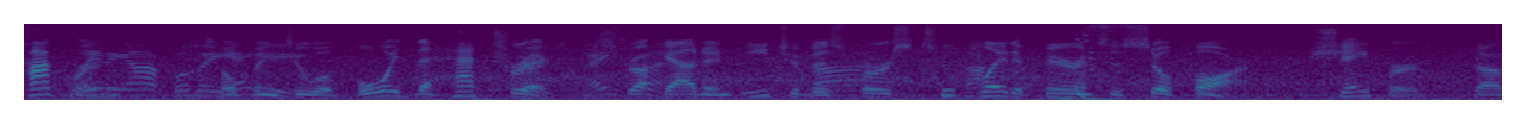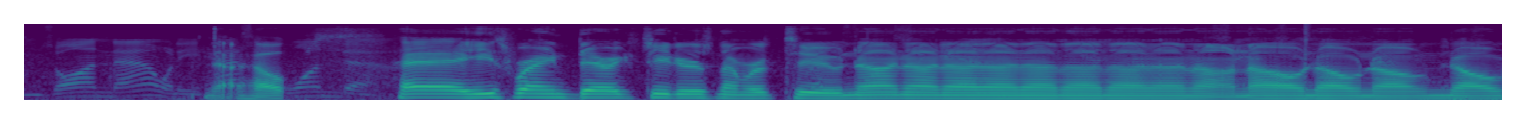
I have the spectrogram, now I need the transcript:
Try it again. Todd Cochran is hoping to avoid the hat trick. He struck out in each of his first two plate appearances so far. Schaefer comes on now and he That has helps. one down. Hey, he's wearing Derek Jeter's number two. No, no, no, no, no, no, no, no, no, no, no, no,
